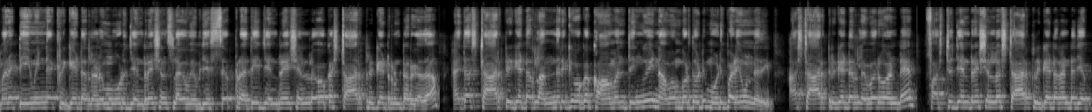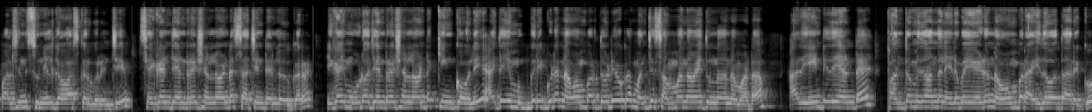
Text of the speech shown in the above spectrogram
మన టీమిండియా క్రికెటర్లను మూడు జనరేషన్స్ లాగా విభజిస్తే ప్రతి జనరేషన్లో ఒక స్టార్ క్రికెటర్ ఉంటారు కదా. అయితే ఆ స్టార్ క్రికెటర్లు అందరికీ ఒక కామన్ థింగ్ ఈ నవంబర్ తోటి ముడిపడి ఉన్నది. ఆ స్టార్ క్రికెటర్లు ఎవరు అంటే ఫస్ట్ జనరేషన్లో స్టార్ క్రికెటర్ అంటే చెప్పాల్సింది సునీల్ గవాస్కర్ గురించి. సెకండ్ జనరేషన్లో అంటే సచిన్ టెండూల్కర్. ఇక ఈ మూడో జనరేషన్లో అంటే కింగ్ కోహ్లీ. అయితే ఈ ముగ్గురికి కూడా నవంబర్ తోటి ఒక మంచి సంబంధం అయితే ఉన్నదన్నమాట. అది ఏంటిది అంటే పంతొమ్మిది వందల ఎనభై ఏడు నవంబర్ ఐదవ తారీఖు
